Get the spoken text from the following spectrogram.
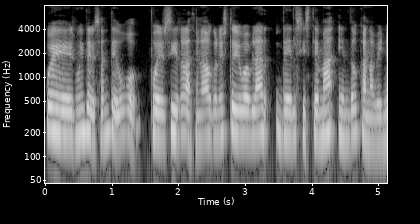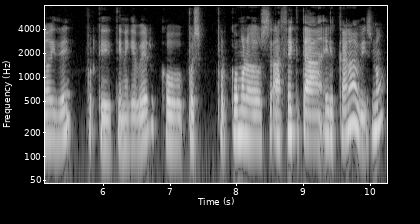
pues muy interesante, Hugo. Pues sí, relacionado con esto, yo voy a hablar del sistema endocannabinoide, porque tiene que ver con, pues, por cómo nos afecta el cannabis, ¿no?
